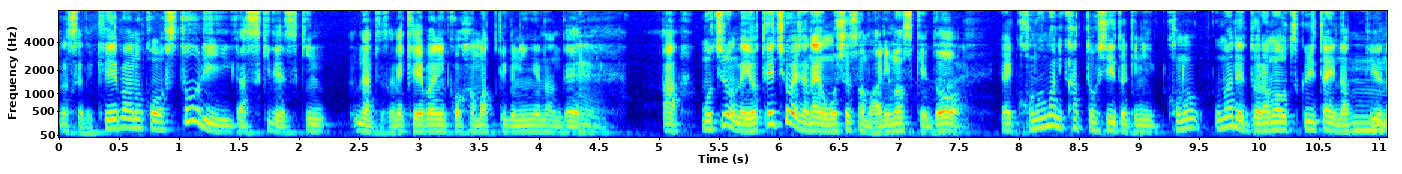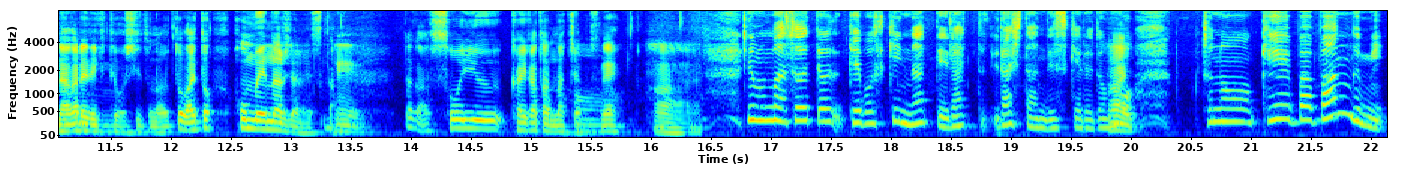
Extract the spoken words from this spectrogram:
なんですかね競馬のこうストーリーが好きで好きなんていうんですかね競馬にこうハマっていく人間なんで、えあもちろんね予定調和じゃない面白さもありますけど、はいこの馬に勝ってほしい時にこの馬でドラマを作りたいなっていう流れで来てほしいとなると割と本命になるじゃないですか。ええだからそういう買い方になっちゃいますね。はい。でもまあそうやって競馬を好きになっていらしたんですけれども、はい。その競馬番組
